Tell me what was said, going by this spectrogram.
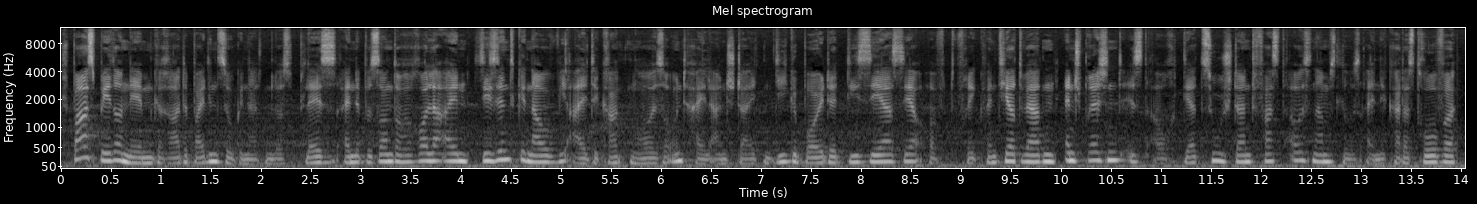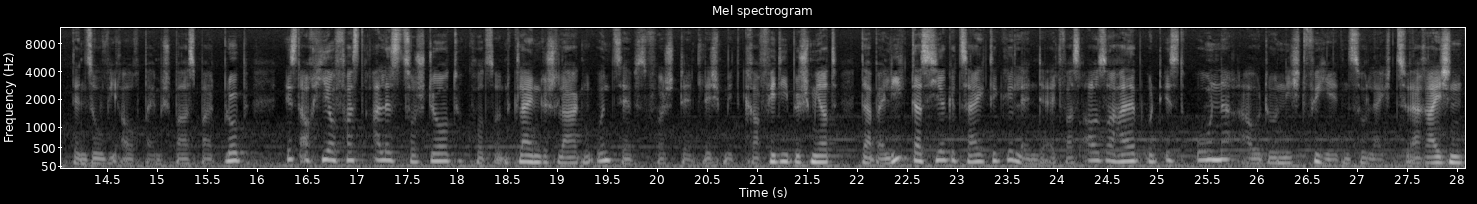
Spaßbäder nehmen gerade bei den sogenannten Lost Places eine besondere Rolle ein. Sie sind genau wie alte Krankenhäuser und Heilanstalten die Gebäude, die sehr, sehr oft frequentiert werden. Entsprechend ist auch der Zustand fast ausnahmslos eine Katastrophe, denn so wie auch beim Spaßbad Blub ist auch hier fast alles zerstört, kurz und klein geschlagen und selbstverständlich mit Graffiti beschmiert. Dabei liegt das hier gezeigte Gelände etwas außerhalb und ist ohne Auto nicht für jeden so leicht zu erreichen.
